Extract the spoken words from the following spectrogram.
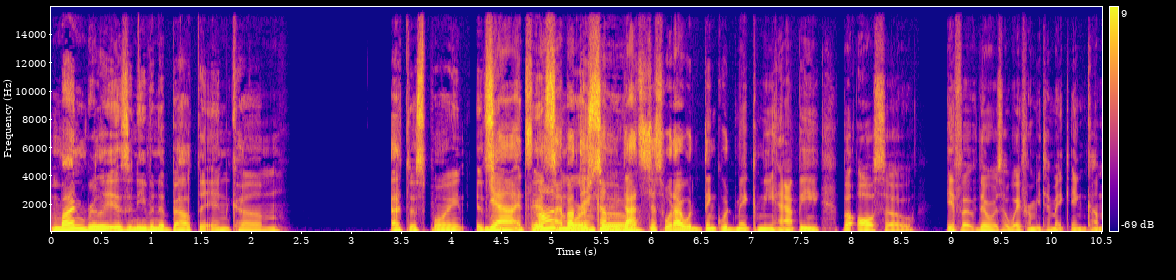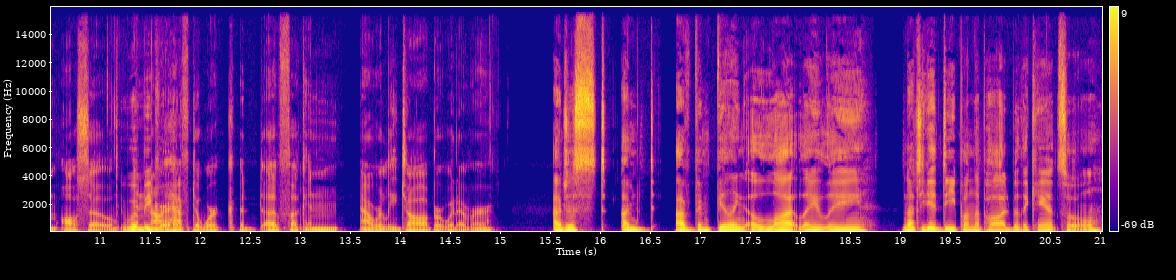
Mine really isn't even about the income at this point. It's yeah, it's not about the income. so- That's just what I would think would make me happy, but also if uh there was a way for me to make income also Would and be not great. have to work a, a fucking hourly job or whatever. I just I'm I've been feeling a lot lately. Not to get deep on the pod, but the cancel.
